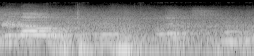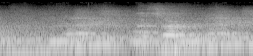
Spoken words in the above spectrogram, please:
Below the.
